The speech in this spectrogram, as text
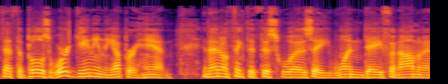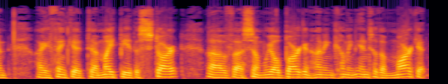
that the bulls were gaining the upper hand, and I don't think that this was a one day phenomenon. I think it uh, might be the start of uh, some real bargain hunting coming into the market.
